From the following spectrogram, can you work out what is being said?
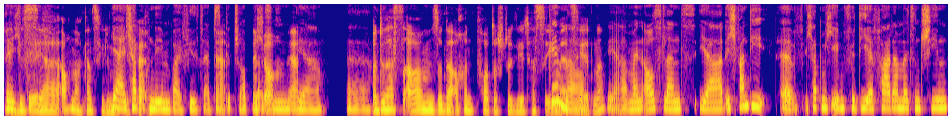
Richtig. Da gibt es ja auch noch ganz viele. Ja, ich habe auch nebenbei viel selbst ja, gejobbt. Ich also, auch, ja. ja. Äh, und du hast ähm, sogar auch in Porto studiert, hast du genau, eben erzählt, ne? Ja, mein Auslandsjahr. Ich fand die, äh, ich habe mich eben für die FH damals entschieden,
